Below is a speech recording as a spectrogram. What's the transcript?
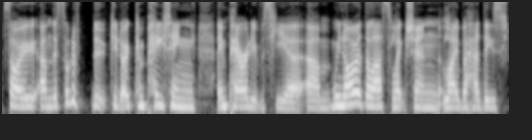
So um, there's sort of you know competing imperatives here. Um, we know at the last election, Labor had these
